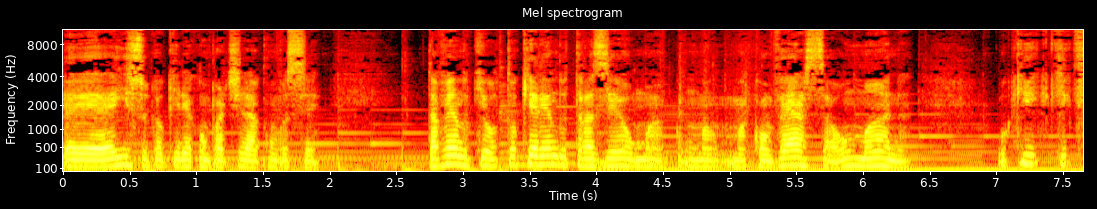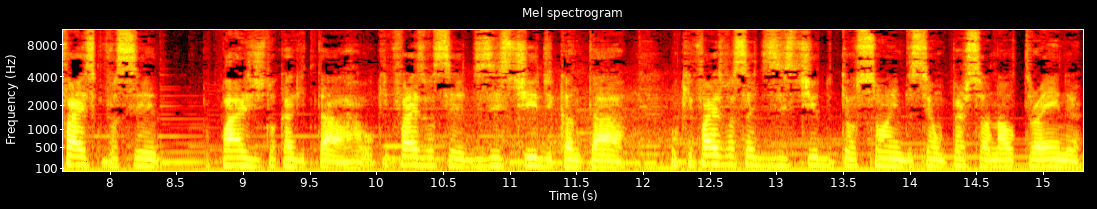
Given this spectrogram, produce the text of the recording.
é isso que eu queria compartilhar com você. Tá vendo que eu tô querendo trazer uma, uma, uma conversa humana. O que, que faz que você pare de tocar guitarra? O que faz você desistir de cantar? O que faz você desistir do teu sonho de ser um personal trainer?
